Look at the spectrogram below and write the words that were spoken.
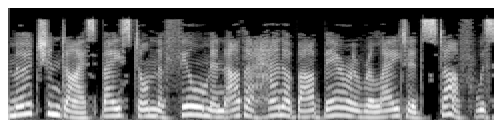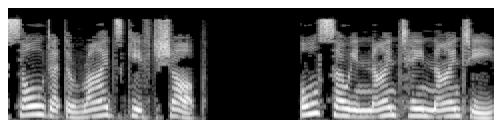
Merchandise based on the film and other Hanna-Barbera-related stuff was sold at the Rides gift shop. Also in 1990,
